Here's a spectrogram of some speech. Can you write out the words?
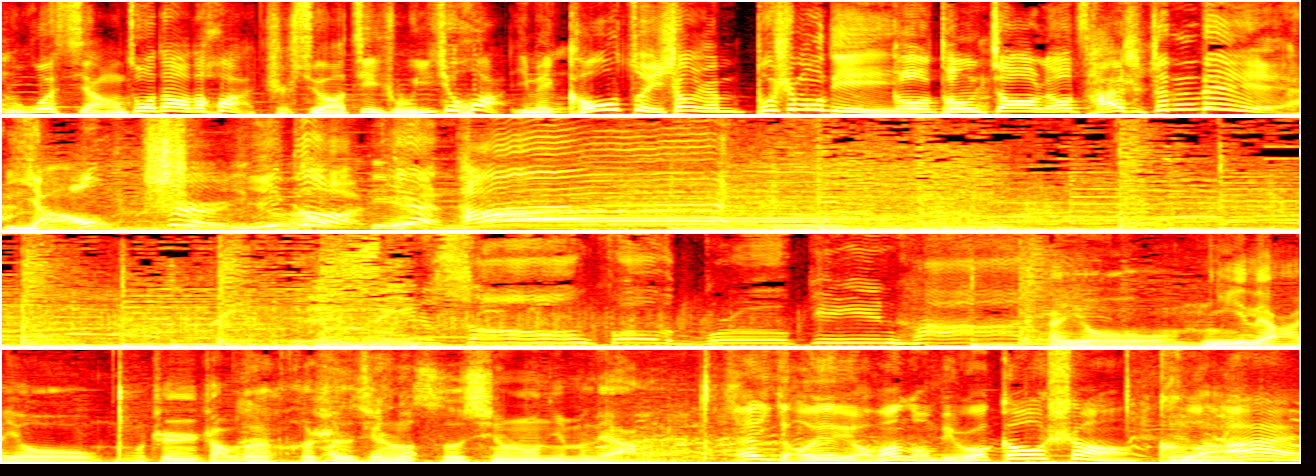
如果想做到的话，只需要记住一句话，因为口嘴伤人不是目的。沟通交流才是真谛，咬是一个电台。哎呦，你俩哟，我真是找不到合适的形容词形容你们俩了。哎，有有有，王总，比如高尚、可爱，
